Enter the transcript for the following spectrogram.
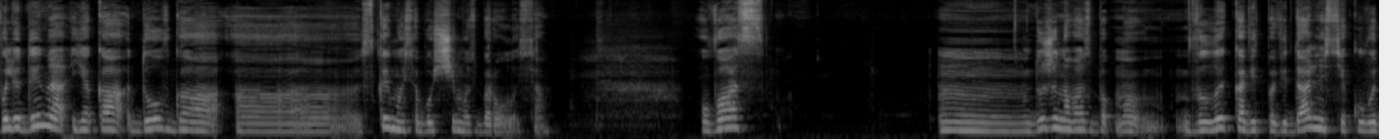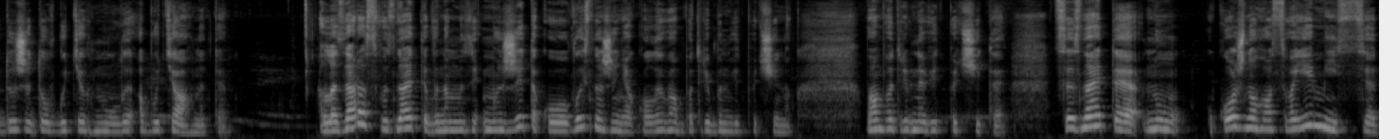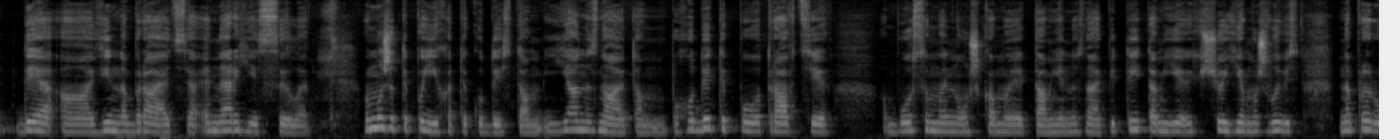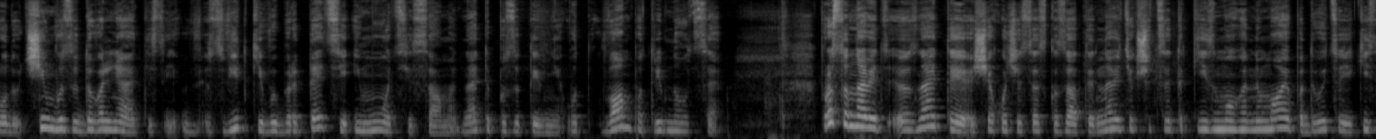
Ви людина, яка довго а, з кимось або з чимось боролася. У вас дуже на вас велика відповідальність, яку ви дуже довго тягнули або тягнете. Але зараз, ви знаєте, ви на межі такого виснаження, коли вам потрібен відпочинок. Вам потрібно відпочити. Це, знаєте, ну, у кожного своє місце, де він набирається енергії, сили. Ви можете поїхати кудись там, я не знаю, там, походити по травці босими ножками, там, я не знаю, піти, там є, якщо є можливість на природу. Чим ви задовольняєтесь? Звідки ви берете ці емоції саме, знаєте, позитивні? От вам потрібно оце. Просто навіть, е, знаєте, ще хочеться сказати, навіть якщо це такі змоги немає, подивитися якісь,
